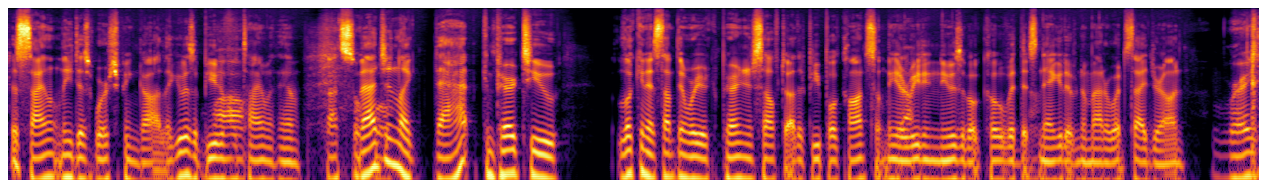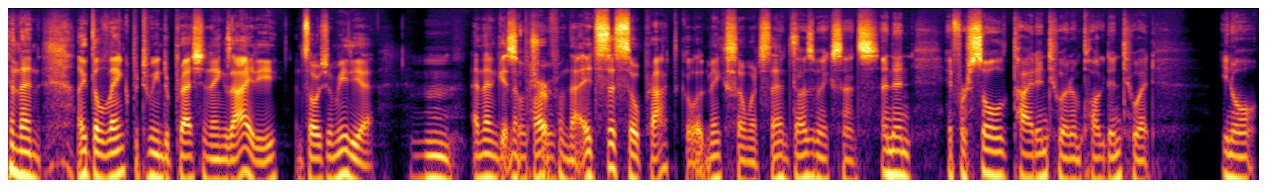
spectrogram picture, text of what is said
just silently just worshiping God. Like it was a beautiful Wow. time with Him. that's so Imagine cool. like that compared to looking at something where you're comparing yourself to other people constantly or reading news about COVID that's negative no matter what side you're on. right And then like the link between depression, anxiety, and social media. Mm. And then getting So apart true. from that. It's just so practical. It makes so much sense. It does make sense. And then if we're so tied into it and plugged into it, you know,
